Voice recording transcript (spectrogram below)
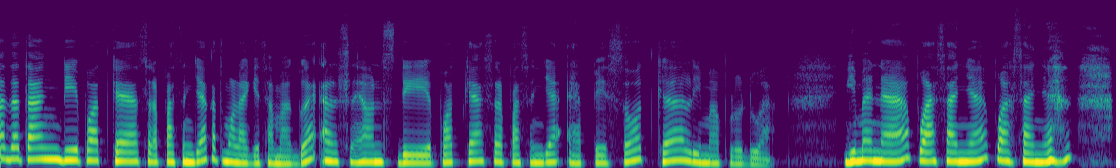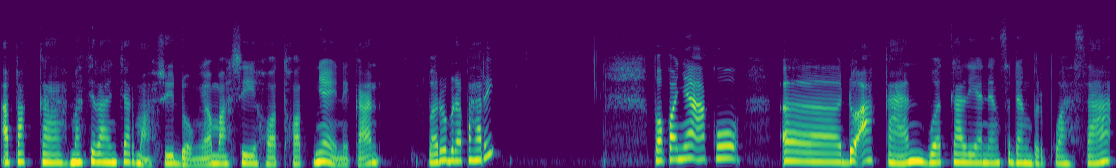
selamat datang di podcast Lepas Senja Ketemu lagi sama gue Elseons di podcast Lepas Senja episode ke-52 Gimana puasanya? Puasanya apakah masih lancar? Masih dong ya, masih hot-hotnya ini kan Baru berapa hari? Pokoknya aku uh, doakan buat kalian yang sedang berpuasa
